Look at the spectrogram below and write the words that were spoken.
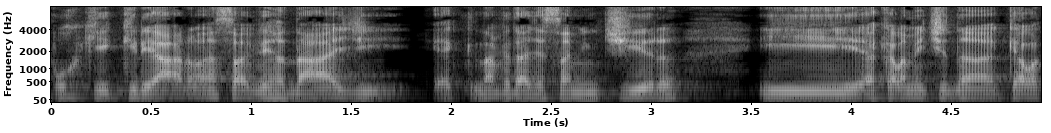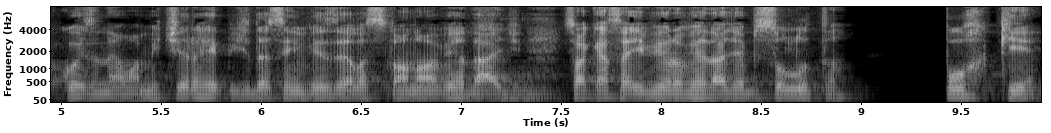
Porque criaram essa verdade, é que na verdade essa mentira, e aquela mentira, aquela coisa, né? Uma mentira repetida 100 vezes, ela se torna uma verdade. Só que essa aí virou verdade absoluta. Por quê?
